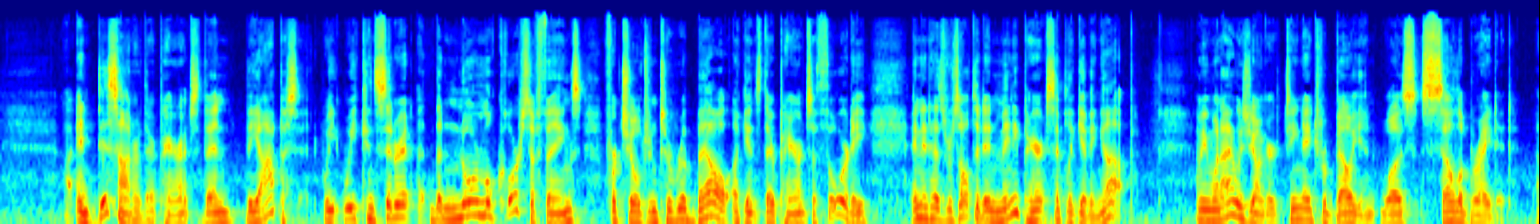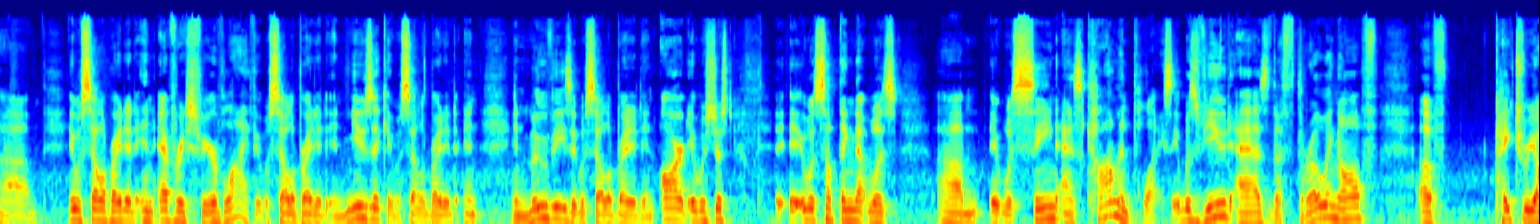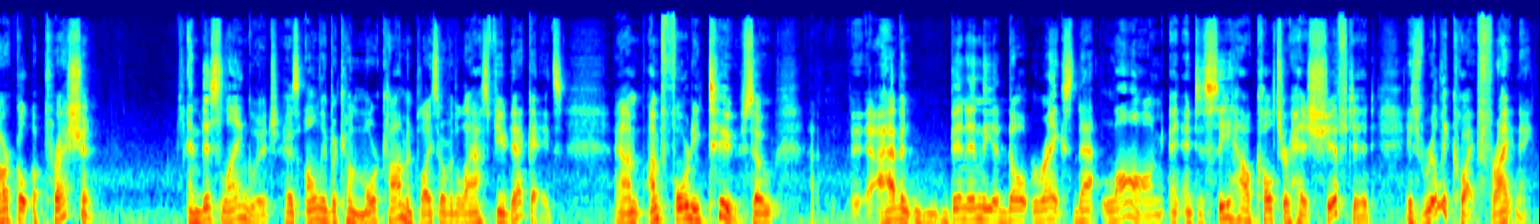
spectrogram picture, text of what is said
uh, and dishonor their parents than the opposite. We, we consider it the normal course of things for children to rebel against their parents' authority, and it has resulted in many parents simply giving up. I mean, when I was younger, teenage rebellion was celebrated. Um, it was celebrated in every sphere of life. It was celebrated in music. It was celebrated in in movies. It was celebrated in art. It was just, it was something that was, um, it was seen as commonplace. It was viewed as the throwing off of patriarchal oppression. And this language has only become more commonplace over the last few decades. I'm, I'm 42, so I haven't been in the adult ranks that long, and, and to see how culture has shifted is really quite frightening.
